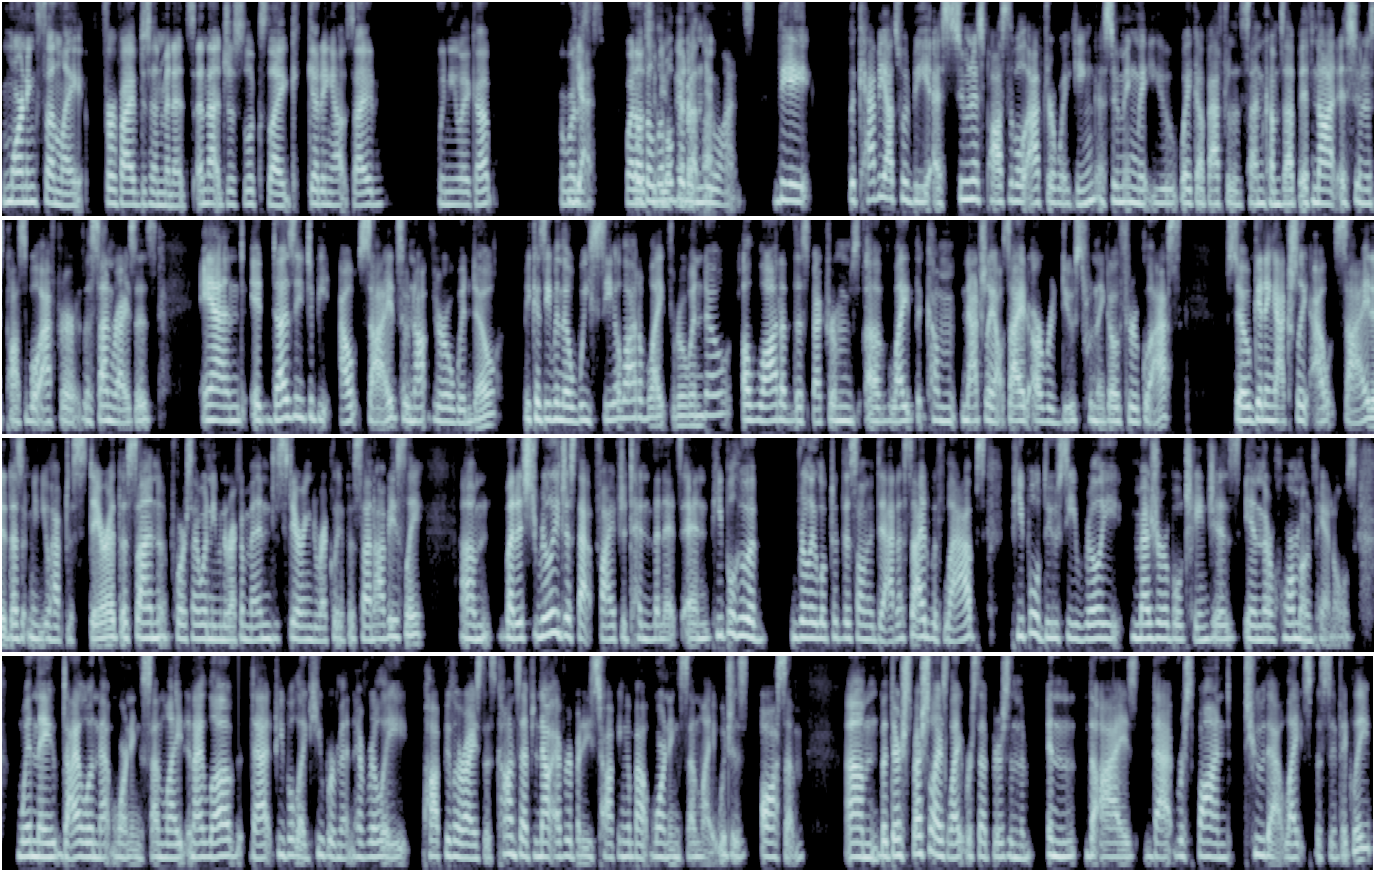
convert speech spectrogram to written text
morning sunlight for five to 10 minutes. And that just looks like getting outside when you wake up. Or what yes. Is, what With else? a little bit of that? nuance. The the caveats would be as soon as possible after waking, assuming that you wake up after the sun comes up, if not as soon as possible after the sun rises. And it does need to be outside, so not through a window, because even though we see a lot of light through a window, a lot of the spectrums of light that come naturally outside are reduced when they go through glass. So getting actually outside, it doesn't mean you have to stare at the sun. Of course, I wouldn't even recommend staring directly at the sun, obviously. Um, but it's really just that five to 10 minutes. And people who have really looked at this on the data side with labs, people do see really measurable changes in their hormone panels when they dial in that morning sunlight. And I love that people like Huberman have really popularized this concept. And now everybody's talking about morning sunlight, which is awesome. Um, but there's specialized light receptors in the in the eyes that respond to that light specifically.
